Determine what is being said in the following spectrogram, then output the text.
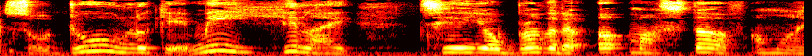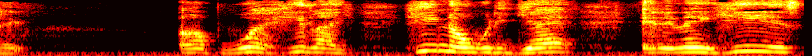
So dude look at me, he like, tell your brother to up my stuff. I'm like, up what? He like, he know what he got and it ain't his.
